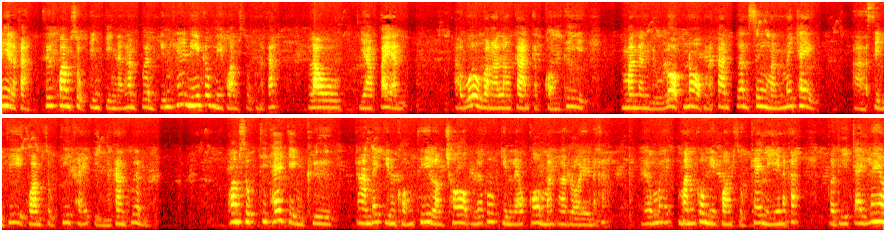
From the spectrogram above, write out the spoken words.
นี่แหละค่ะ คือความสุขจริง ๆ นะคะเพื่อนกินแค่นี้ก็มีความสุขนะคะ เราอย่าไปอันเอาเวอร์วังอลังการกับของที่มันนันอยู่รอบนอกนะคะเพื่อนซึ่งมันไม่ใช่อ่าสิ่งที่ความสุขที่แท้จริงนะคะเพื่อน ความสุขที่แท้จริงคือการได้กินของที่เราชอบแล้วก็กินแล้วก็มันอร่อยนะคะ แล้วไม่มันก็มีความสุขแค่นี้นะคะ ก็ดีใจแล้ว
